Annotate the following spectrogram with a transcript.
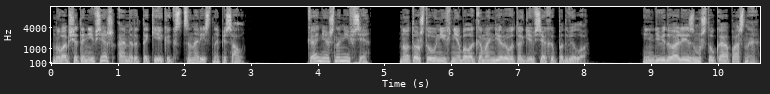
Но вообще-то не все ж амеры такие, как сценарист написал. Конечно, не все, но то, что у них не было командира, в итоге всех и подвело. Индивидуализм штука опасная.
